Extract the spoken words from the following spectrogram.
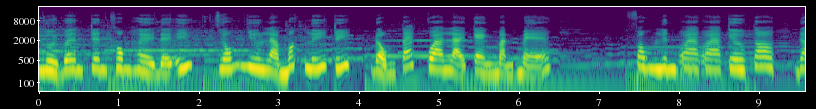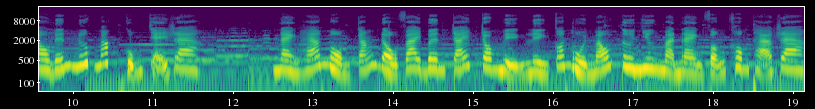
Người bên trên không hề để ý, Giống như là mất lý trí, Động tác qua lại càng mạnh mẽ. Phong Linh oa oa kêu to, Đau đến nước mắt cũng chảy ra. Nàng há mồm cắn đầu vai bên trái, trong miệng liền có mùi máu tươi nhưng mà nàng vẫn không thả ra.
